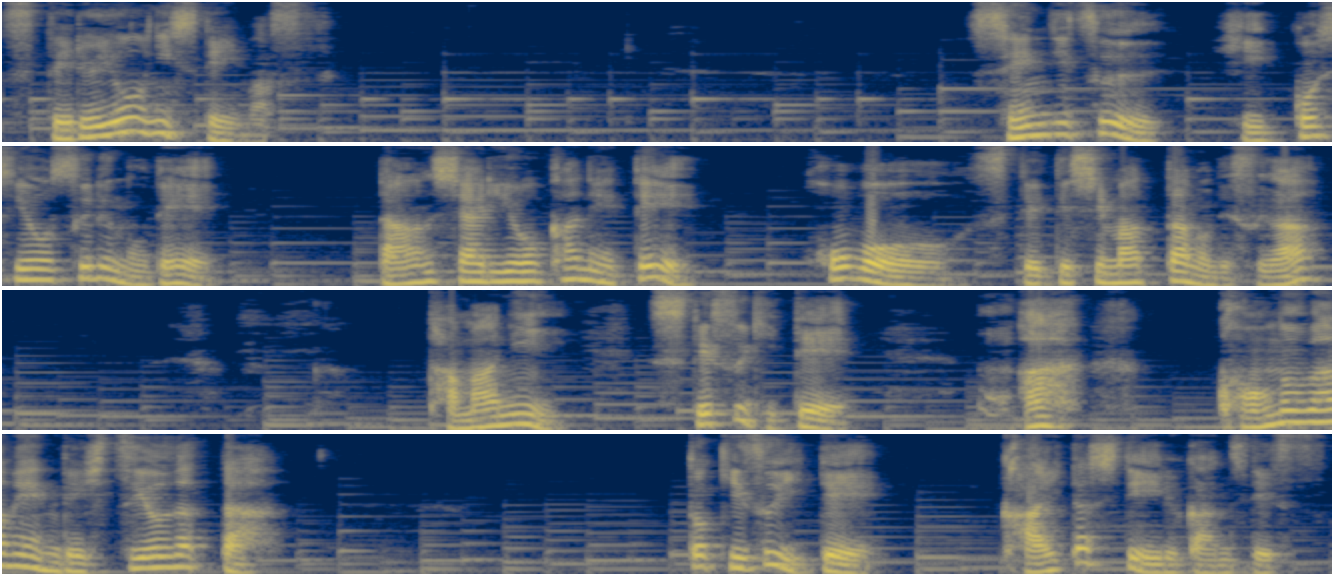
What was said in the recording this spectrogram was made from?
捨てるようにしています。先日、引っ越しをするので、断捨離を兼ねて、ほぼ捨ててしまったのですが、たまに捨てすぎて、あ、この場面で必要だった。と気づいて買い足している感じです。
